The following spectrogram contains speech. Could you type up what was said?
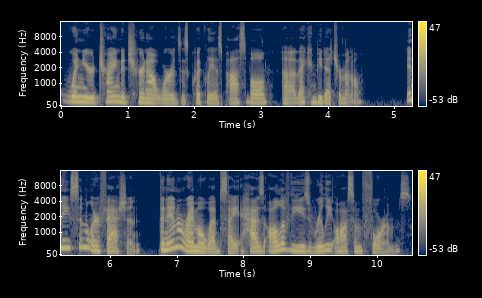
when you're trying to churn out words as quickly as possible, uh, that can be detrimental. In a similar fashion, the NaNoWriMo website has all of these really awesome forums.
